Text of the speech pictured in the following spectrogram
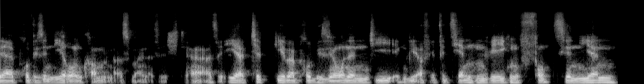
der Provisionierung kommen, aus meiner Sicht. Ja. Also eher Tippgeberprovisionen, die irgendwie auf effizienten Wegen funktionieren,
